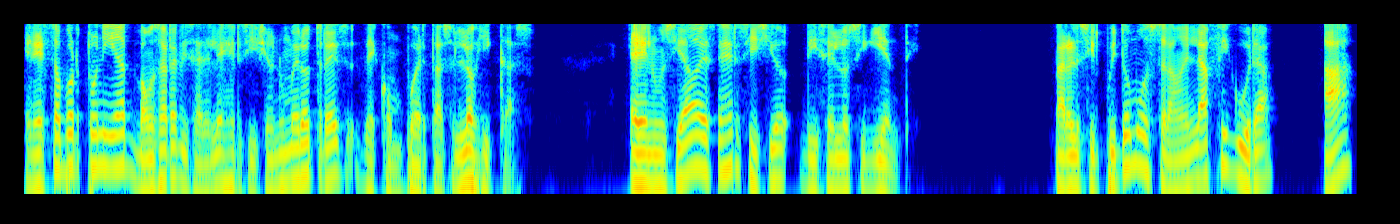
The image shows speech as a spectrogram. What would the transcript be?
En esta oportunidad vamos a realizar el ejercicio número 3 de compuertas lógicas. El enunciado de este ejercicio dice lo siguiente. Para el circuito mostrado en la figura, A.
